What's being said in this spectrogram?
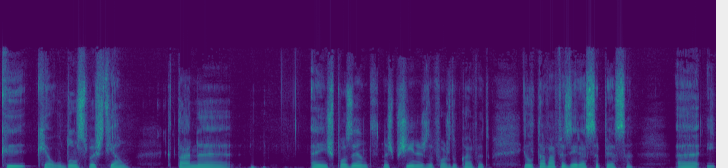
que, que é o Dom Sebastião, que está na, em Esposente, nas piscinas da Foz do Cávado. Ele estava a fazer essa peça uh, e,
